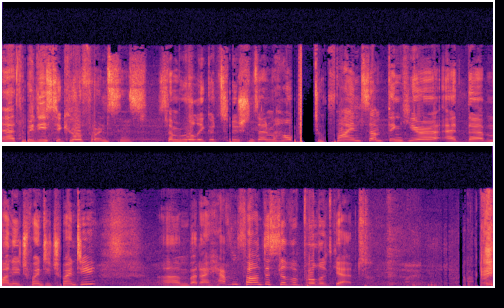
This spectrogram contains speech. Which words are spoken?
uh, 3D Secure, for instance? Some really good solutions. I'm hoping to find something here at the Money 2020 um, but I haven't found the silver bullet yet. Okay,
